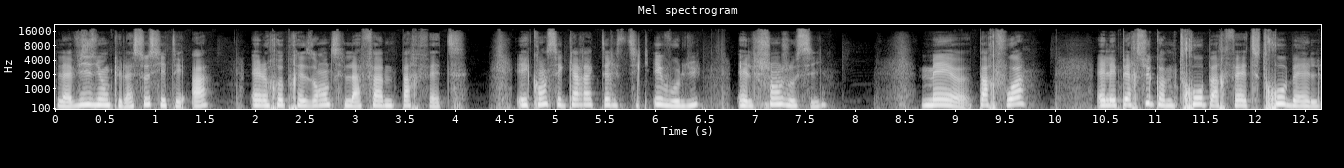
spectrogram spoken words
la vision que la société a, elle représente la femme parfaite. Et quand ces caractéristiques évoluent, elle change aussi. Mais euh, parfois, elle est perçue comme trop parfaite, trop belle,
